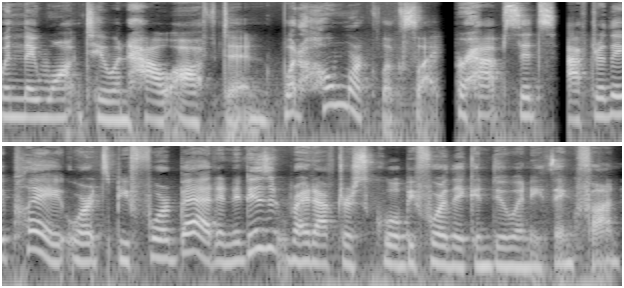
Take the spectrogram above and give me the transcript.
when they want to and how often, what homework looks like. Perhaps it's after they play or it's before bed and it isn't right after school before they can do anything fun.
